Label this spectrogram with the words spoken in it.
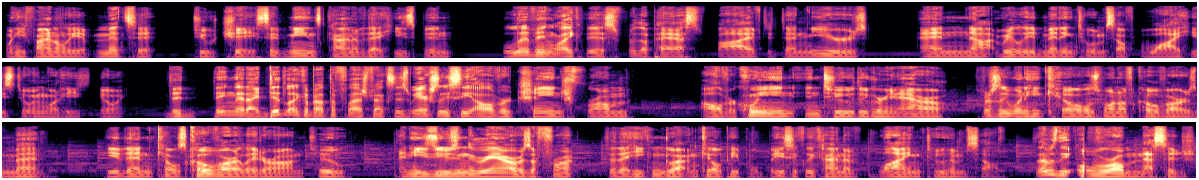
when he finally admits it to Chase. It means kind of that he's been living like this for the past five to 10 years and not really admitting to himself why he's doing what he's doing. The thing that I did like about the flashbacks is we actually see Oliver change from Oliver Queen into the Green Arrow, especially when he kills one of Kovar's men. He then kills Kovar later on too, and he's using the Green Arrow as a front so that he can go out and kill people, basically kind of lying to himself. That was the overall message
